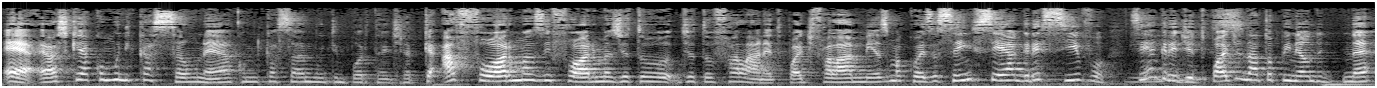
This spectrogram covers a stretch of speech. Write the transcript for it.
É, eu acho que a comunicação, né? A comunicação é muito importante, né? Porque há formas e formas de tu, de tu falar, né? Tu pode falar a mesma coisa sem ser agressivo, sem agredir. Tu pode dar a tua opinião, de, né?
